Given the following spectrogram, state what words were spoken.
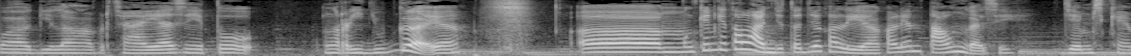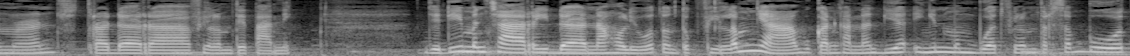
Wah gila nggak percaya sih itu ngeri juga ya. Um, mungkin kita lanjut aja kali ya. Kalian tahu nggak sih James Cameron, sutradara film Titanic? Jadi mencari dana Hollywood untuk filmnya bukan karena dia ingin membuat film tersebut,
